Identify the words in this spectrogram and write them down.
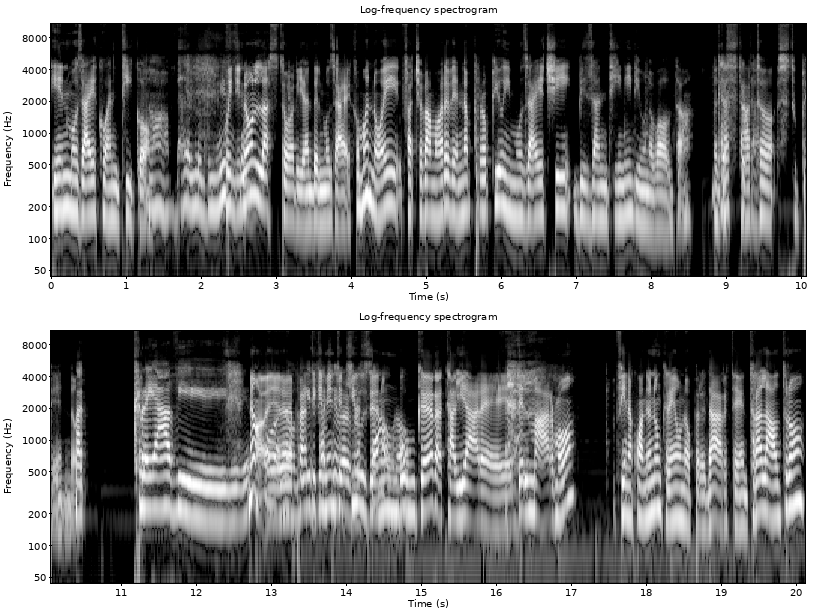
in mosaico antico. Ah, bello, bellissimo. Quindi non la storia del mosaico, ma noi facevamo a Ravenna proprio i mosaici bizantini di una volta. Ed Caspita. è stato stupendo. Ma creavi... No, Oh, era no, lì praticamente chiusa in un bunker a tagliare del marmo fino a quando non crea un'opera d'arte. Tra l'altro,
